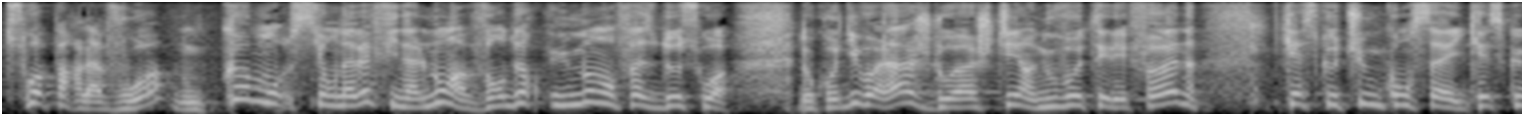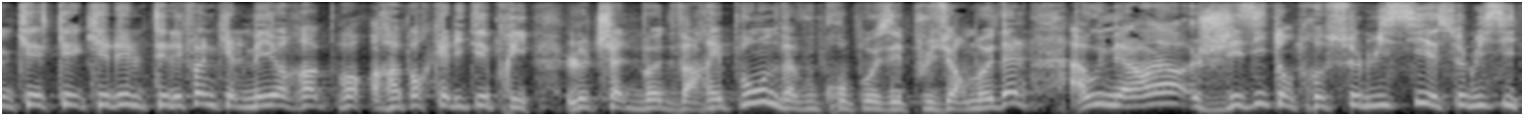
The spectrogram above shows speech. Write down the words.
soit par la voix. Donc, comme si on avait finalement un vendeur humain en face de soi. Donc, on dit voilà, je dois acheter un nouveau téléphone. Qu'est-ce que tu me conseilles Qu'est-ce que quel est le téléphone qui a le meilleur rapport, rapport qualité-prix? Le chatbot va répondre, va vous proposer plusieurs Ah oui, mais alors là, j'hésite entre celui-ci et celui-ci.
